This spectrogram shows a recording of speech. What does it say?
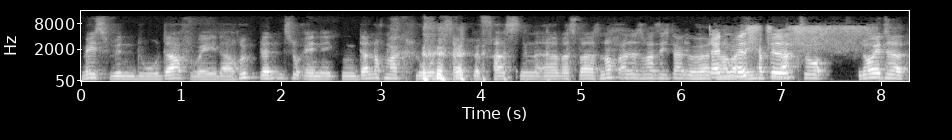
Mace Windu, Darth Vader, Rückblenden zu Anakin, dann nochmal Klonzeit befassen. Äh, was war das noch alles, was ich da gehört Dann habe? Ich habe gedacht so, Leute,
